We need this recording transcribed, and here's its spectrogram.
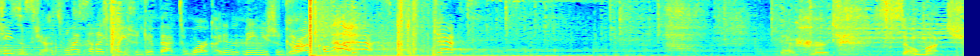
Jesus, Jess, when I said I thought you should get back to work, I didn't mean you should go out and come Jess! Jess! That hurt so much.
